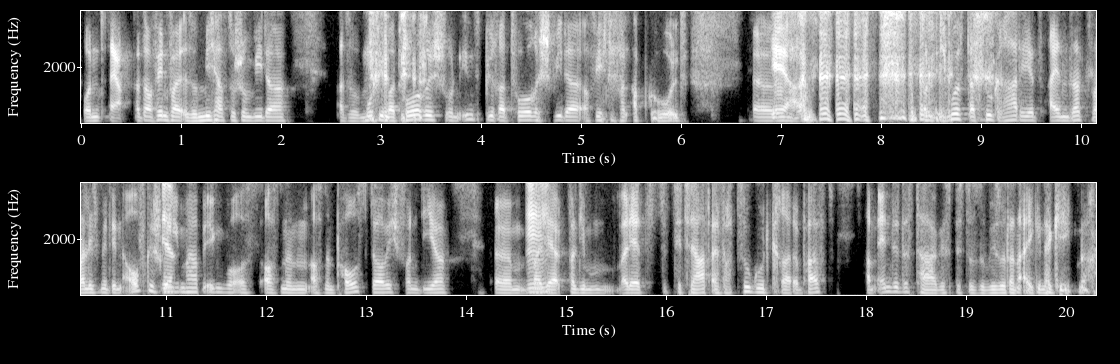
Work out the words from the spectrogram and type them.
Und ja, also auf jeden Fall, also mich hast du schon wieder, also motivatorisch und inspiratorisch wieder auf jeden Fall abgeholt. Ähm, ja. und ich muss dazu gerade jetzt einen Satz, weil ich mir den aufgeschrieben ja. habe, irgendwo aus, aus, einem, aus einem Post, glaube ich, von dir, ähm, mhm. weil, der, weil, die, weil jetzt Zitat einfach zu gut gerade passt. Am Ende des Tages bist du sowieso dein eigener Gegner.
